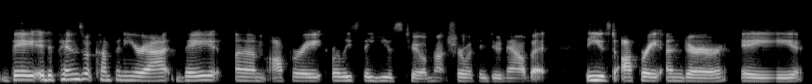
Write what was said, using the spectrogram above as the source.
they, it depends what company you're at. They um, operate, or at least they used to. I'm not sure what they do now, but they used to operate under a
